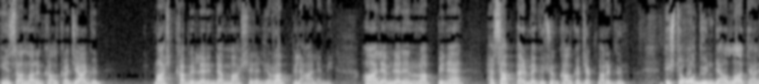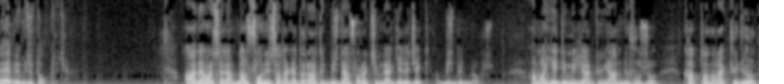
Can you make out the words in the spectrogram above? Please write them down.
insanların kalkacağı gün maş, kabirlerinden mahşere rabbil alemin. Alemlerin Rabbine hesap vermek için kalkacakları gün. İşte o günde allah Teala hepimizi toplayacak. Adem Aleyhisselam'dan son insana kadar artık bizden sonra kimler gelecek biz bilmiyoruz. Ama 7 milyar dünyanın nüfusu katlanarak gidiyor.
